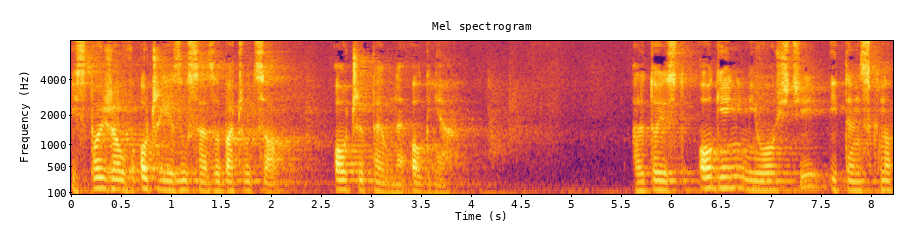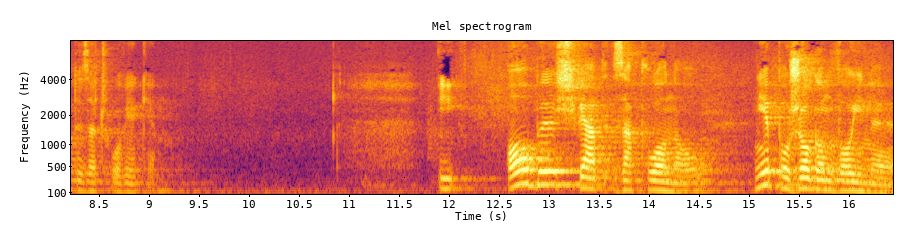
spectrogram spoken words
i spojrzał w oczy Jezusa, zobaczył co? Oczy pełne ognia. Ale to jest ogień miłości i tęsknoty za człowiekiem. I oby świat zapłonął nie pożogą wojny,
